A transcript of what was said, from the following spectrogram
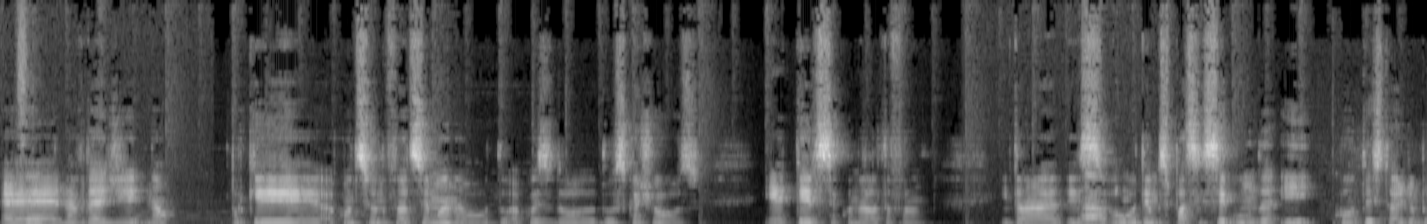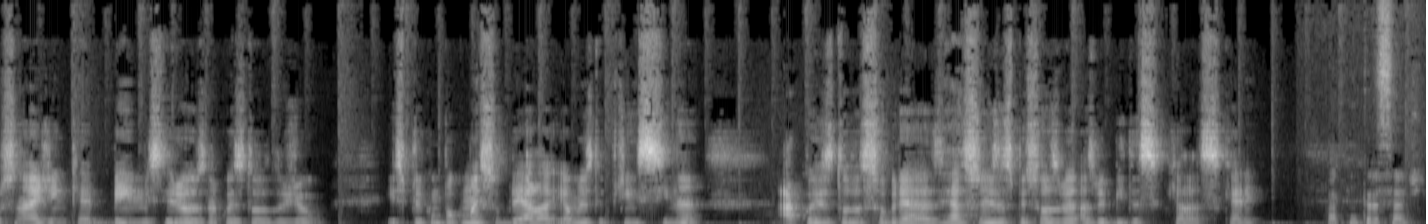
É, na verdade, não. Porque aconteceu no final de semana o, do- a coisa do- dos cachorros. E é terça quando ela tá falando. Então ela- esse- Ah, ok. o demo se passa em segunda e conta a história de um personagem que é bem misterioso na coisa toda do jogo. Explica um pouco mais sobre ela e ao mesmo tempo te ensina a coisa toda sobre as reações das pessoas às bebidas que elas querem. Ah, que interessante.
